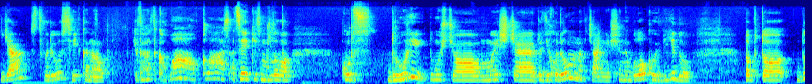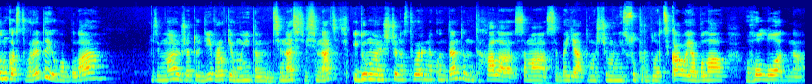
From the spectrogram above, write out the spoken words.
я створю свій канал. І вона така: Вау, клас! А це якийсь, можливо, курс другий, тому що ми ще тоді ходили на навчання, ще не було ковіду. Тобто думка створити його була зі мною вже тоді, в років мені там 17-18. І думаю, що на створення контенту надихала сама себе я, тому що мені супер було цікаво, я була голодна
